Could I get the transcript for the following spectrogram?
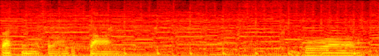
expecting it, so I just died. Bruh.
